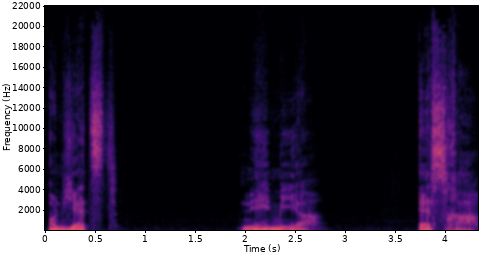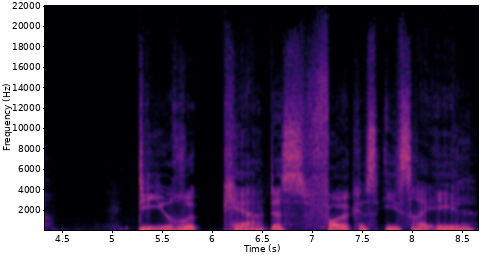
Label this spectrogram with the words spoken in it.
Und jetzt Nehemia, Esra, die Rückkehr des Volkes Israel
